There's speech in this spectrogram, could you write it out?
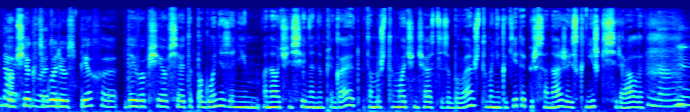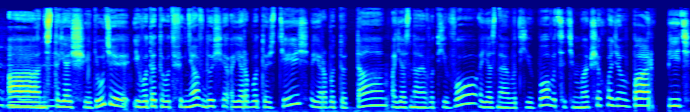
Да, вообще категория успеха, да и вообще вся эта погоня за ним, она очень сильно напрягает, потому что мы очень часто забываем, что мы не какие-то персонажи из книжки, сериалы, Мгм, а настоящие люди. И вот эта вот фигня в духе, а я работаю здесь, а я работаю там, а я знаю вот его, а я знаю вот его, вот с этим мы вообще ходим в бар пить.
